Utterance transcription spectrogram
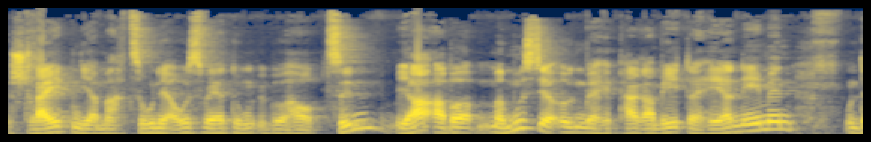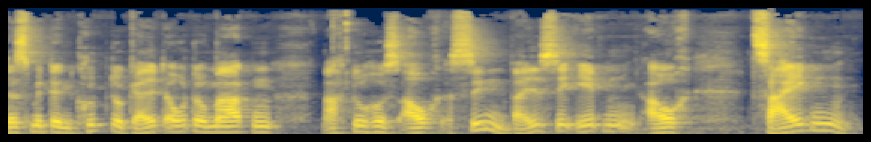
streiten, ja, macht so eine Auswertung überhaupt Sinn? Ja, aber man muss ja irgendwelche Parameter hernehmen und das mit den Krypto-Geldautomaten macht durchaus auch Sinn, weil sie eben auch zeigen,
